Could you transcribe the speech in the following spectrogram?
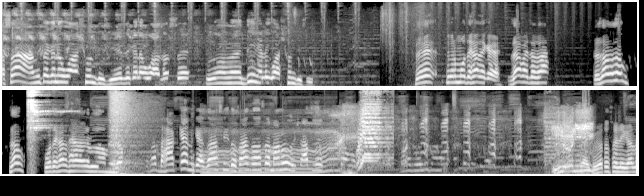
আচ্ছা আমি তো এখানে ওয়াজ শুনতেছি এই যেখানে ওয়াজ হচ্ছে দিন এলে ওয়াজ শুনতেছি। দে তোর মো দেখা দেখে যা ভাই দাদা যাও যাও যাও ও দেখা দেখা যাও। ধাক্কেন কে? যাচ্ছি তো মানুষ আপনি রোজা তো চলে গেল।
